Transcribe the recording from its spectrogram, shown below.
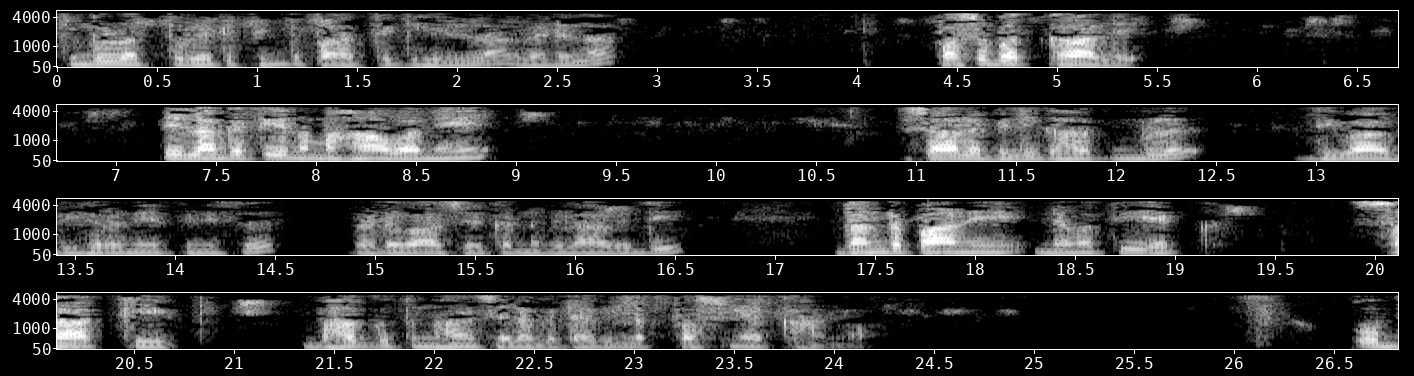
කිඹුල්වත් පුරයට පින්ඳ පාත්තේ ගිහිල්ලා වැඩලා පසුබත් කාලේ ඒ ළඟ තියෙන මහා වනයේ විශාල බිලි ගහක් මුල දිවා විහරණය පිණිස වැඩ වාසය කරන වෙලාවේදී දණ්ඩපාණි නැමැති එක් ශාක්‍යයක් භාග්‍යතුන් වහන්සේ ළඟට ඇවිල්ලා ප්‍රශ්නයක් අහනවා. ඔබ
